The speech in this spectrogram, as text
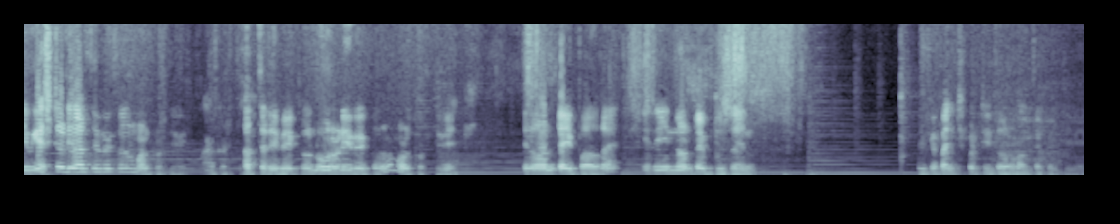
ನಿಮ್ಗೆ ಎಷ್ಟು ಅಡಿ ಅಳತೆ ಬೇಕು ಅಂದ್ರೆ ಮಾಡ್ಕೊಡ್ತೀವಿ. ಹತ್ತು ಅಡಿ ಬೇಕು ನೂರು ಅಡಿ ಬೇಕು ಅಂದ್ರೆ ಮಾಡ್ಕೊಡ್ತೀವಿ. ಇದು ಒಂದು ಟೈಪ್ ಆದರೆ ಇದು ಇನ್ನೊಂದು ಟೈಪ್ ಡಿಸೈನ್ ಇದಕ್ಕೆ ಪಂಚಪಟ್ಟಿ ತೋರಣ ಅಂತ ಕರಿತೀವಿ.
